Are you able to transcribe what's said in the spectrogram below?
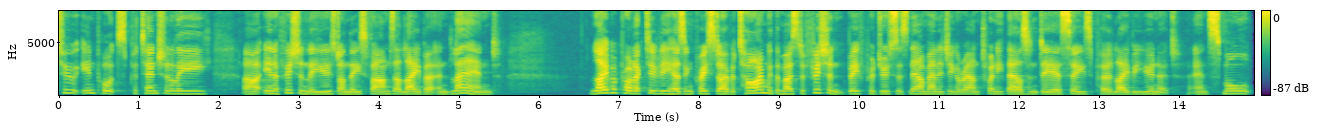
Two inputs potentially uh, inefficiently used on these farms are labour and land. Labour productivity has increased over time, with the most efficient beef producers now managing around 20,000 DSEs per labour unit, and small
